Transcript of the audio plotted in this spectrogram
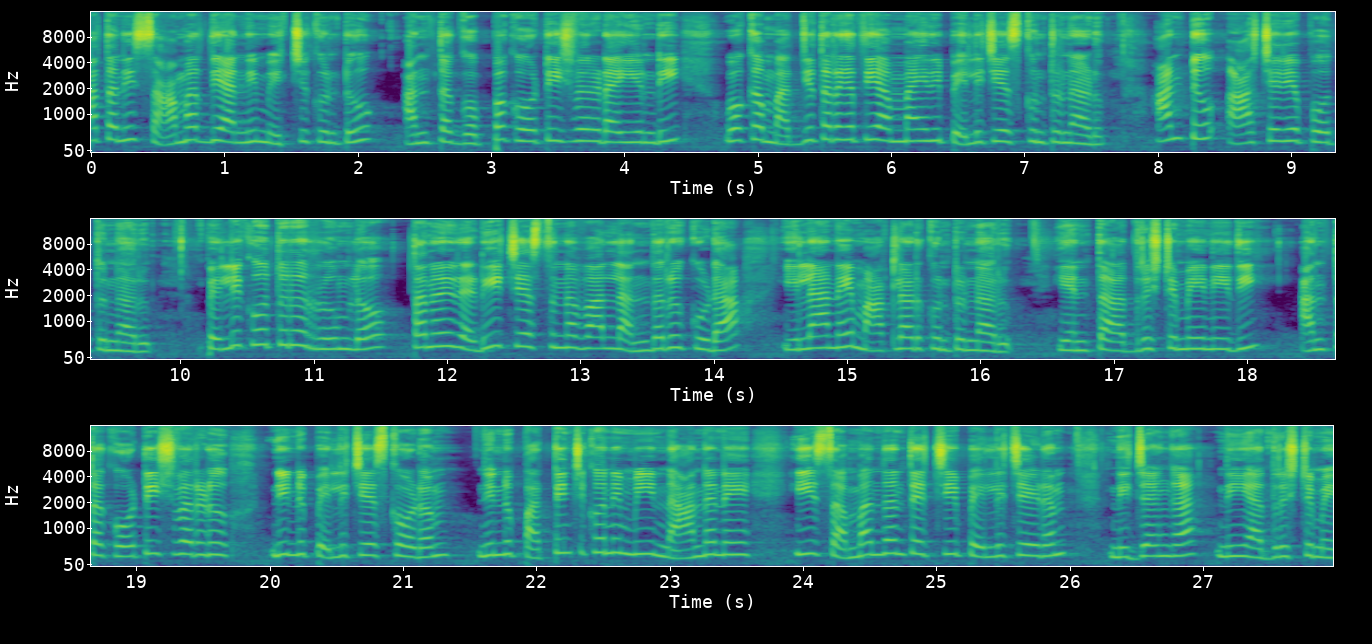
అతని సామర్థ్యాన్ని మెచ్చుకుంటూ అంత గొప్ప కోటీశ్వరుడయ్యుండి ఒక మధ్యతరగతి అమ్మాయిని పెళ్ళి చేసుకుంటున్నాడు అంటూ ఆశ్చర్యపోతున్నారు. పెళ్ళి కూతురు రూమ్లో తనని రెడీ చేస్తున్న వాళ్ళందరూ కూడా ఇలానే మాట్లాడుకుంటున్నారు. ఎంత అదృష్టమే నీది అంత కోటీశ్వరుడు నిన్ను పెళ్ళి చేసుకోవడం నిన్ను పట్టించుకొని మీ నాన్ననే ఈ సంబంధం తెచ్చి పెళ్ళి చేయడం నిజంగా నీ అదృష్టమే.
